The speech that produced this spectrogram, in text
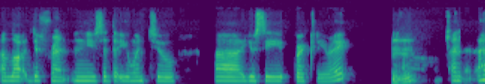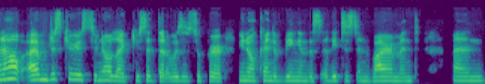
a lot different. And you said that you went to uh, UC Berkeley, right? Mm-hmm. And how I'm just curious to know, like you said that it was a super, you know, kind of being in this elitist environment, and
